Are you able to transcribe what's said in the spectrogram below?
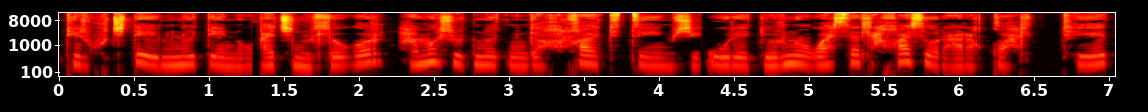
тэр хүчтэй эмнүүдийн нөгөө гаж нөлөөгөөр хамаг шүднүүд нь ингээд хорхоо идсэн юм шиг үүрээд ер нь угаасаа л авахаас өөр аргагүй болт. Тэгээд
